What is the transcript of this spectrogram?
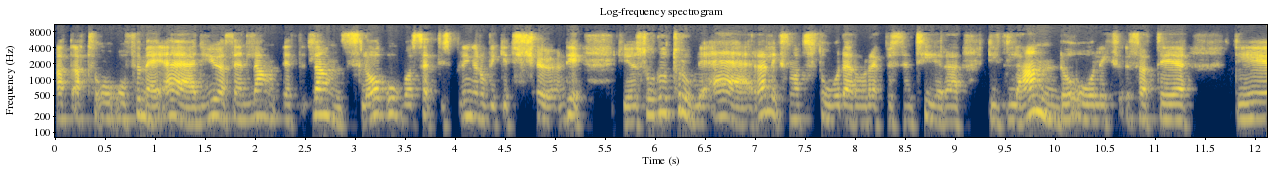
Att, att, och för mig är det ju alltså en land, ett landslag, oavsett det spelar ingen roll vilket kön det är. Det är en så otrolig ära liksom, att stå där och representera ditt land. Och, och liksom, så att det, det,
